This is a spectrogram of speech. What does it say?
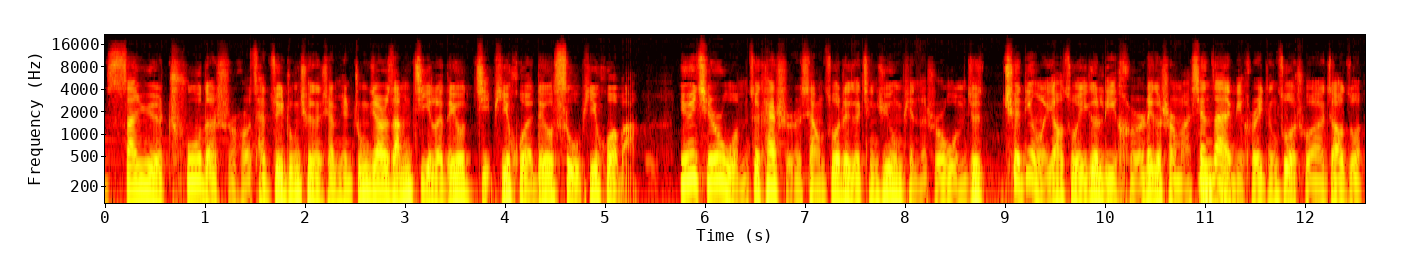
三月初的时候才最终确定选品，中间咱们寄了得有几批货，得有四五批货吧。因为其实我们最开始想做这个情趣用品的时候，我们就确定了要做一个礼盒这个事儿嘛。现在礼盒已经做出了，叫做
